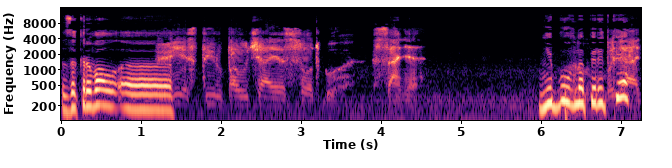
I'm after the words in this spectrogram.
закрывал... э, Весь тыл получая сотку. Саня. не був на передке? Блядь,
